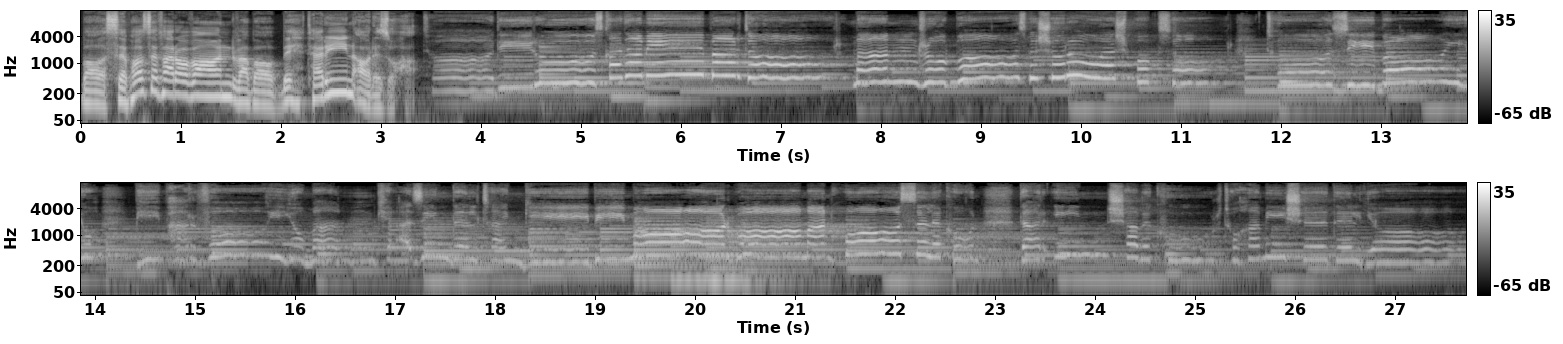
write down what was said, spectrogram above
با سپاس فراوان و با بهترین آرزوها. تا دیروز قدمی بردار من رو باز به شروعش بگذار. تو زیبا من که از این دلتنگی بیمار با من حوصله کن. در این شب کور تو همیشه دل یار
